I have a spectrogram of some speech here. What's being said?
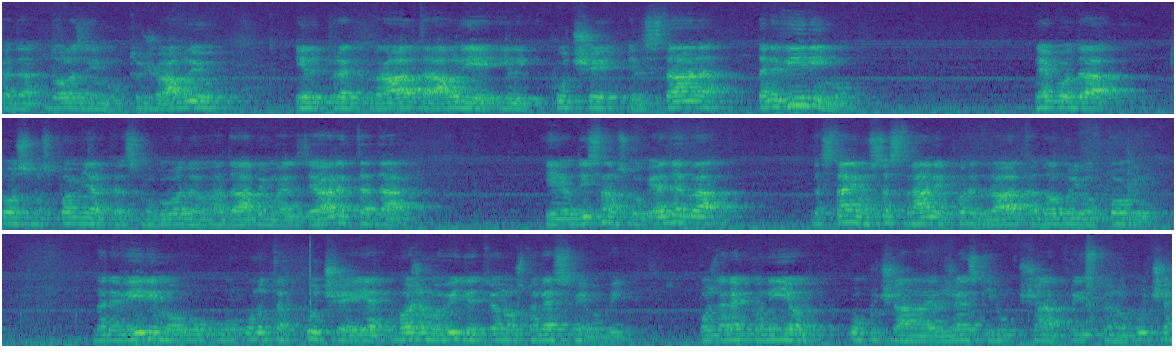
kada dolazimo u tuđu avliju, ili pred vrata avlije, ili kuće, ili stana, da ne virimo, nego da, to smo spominjali kada smo govorili o adabima ili zjareta, da je od islamskog edeba da stanemo sa strane pored vrata, da obolimo pogled, da ne virimo u, u, unutar kuće, jer možemo vidjeti ono što ne smijemo vidjeti. Možda neko nije od ukućana ili ženskih ukućana pristojno obučen,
